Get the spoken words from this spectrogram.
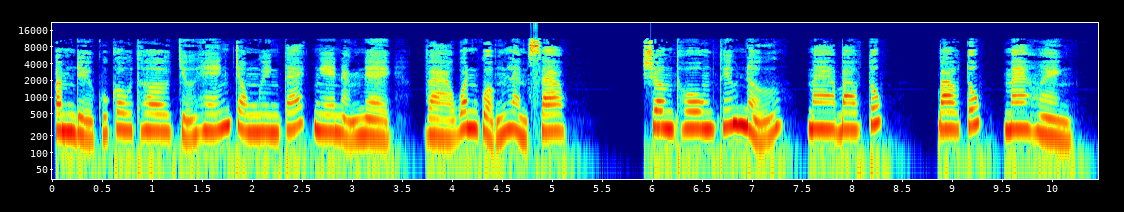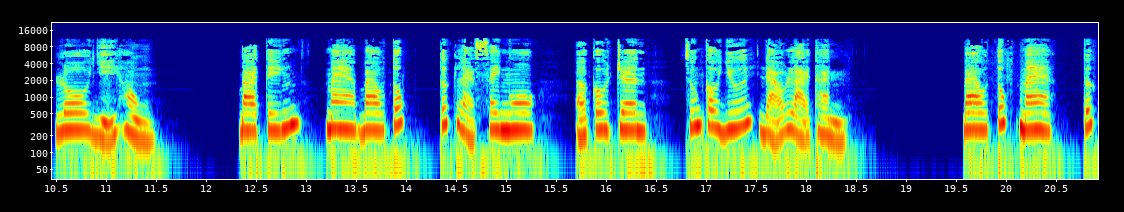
Âm điệu của câu thơ chữ Hán trong nguyên tác nghe nặng nề và quanh quẩn làm sao. Sơn thôn thiếu nữ, ma bao túc, bao túc, ma hoàng, lô dĩ hồng. Ba tiếng ma bao túc, tức là say ngô, ở câu trên, xuống câu dưới đảo lại thành. Bao túc ma, tức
